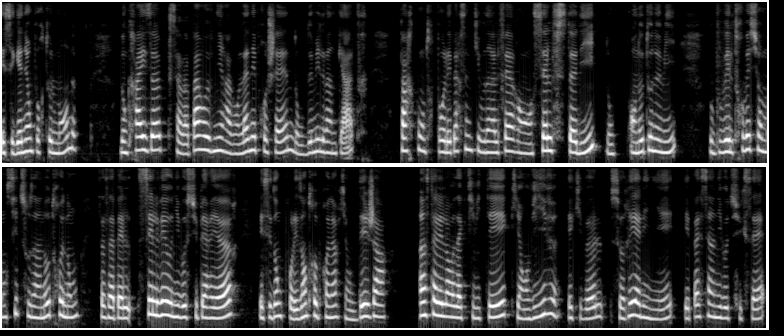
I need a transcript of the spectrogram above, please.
Et c'est gagnant pour tout le monde. Donc, Rise Up, ça va pas revenir avant l'année prochaine, donc 2024. Par contre, pour les personnes qui voudraient le faire en self-study, donc en autonomie, vous pouvez le trouver sur mon site sous un autre nom. Ça s'appelle s'élever au niveau supérieur et c'est donc pour les entrepreneurs qui ont déjà installé leurs activités, qui en vivent et qui veulent se réaligner et passer un niveau de succès.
